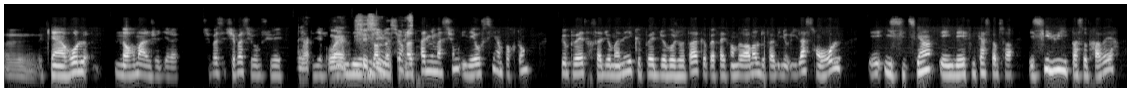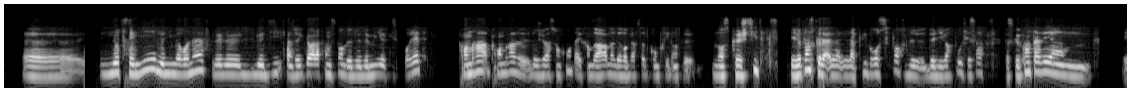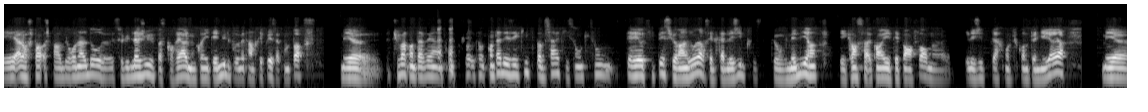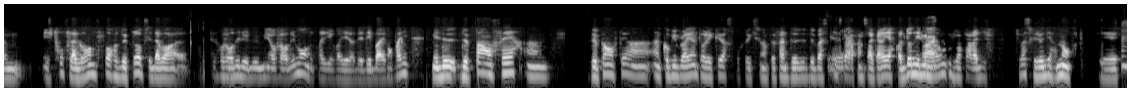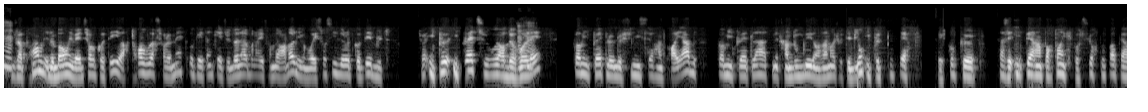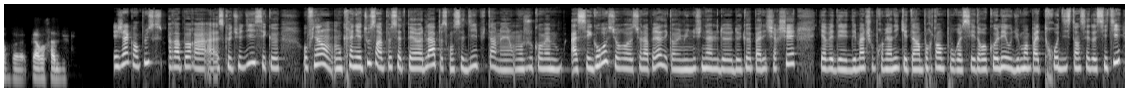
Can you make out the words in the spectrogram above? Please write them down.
euh, qui a un rôle normal, je dirais. Je sais pas, si- je sais pas si vous me suivez. Ouais. C'est-à-dire Ouais, qu'il est- si, dans si, bien notre- sûr. Notre animation, il est aussi important que peut être Sadio Mané, que peut être Diogo Jota, que peut être Alexander Arnold ou Fabinho. Il a son rôle et il s'y tient et il est efficace comme ça. Et si lui il passe au travers, euh, l'autre ailier, le numéro 9, le, le, le 10, enfin celui qui aura la fonction de, de, milieu qui se projette, prendra, prendra le, jeu à son compte, Alexander Arnold et Robertson compris dans ce, dans ce que je cite. Et je pense que la, la, plus grosse force de Liverpool, c'est ça. Parce que quand tu avais un. Et alors, je parle, je parle de Ronaldo, euh, celui de la Juve, parce qu'au Real, même quand il était nul, il pouvait mettre un triplé, ça compte pas. Mais euh, tu vois, quand tu un, quand, quand as des équipes comme ça qui sont, qui sont stéréotypées sur un joueur, c'est le cas de l'Égypte, que vous venez de dire, hein, et quand, ça, quand il n'était pas en forme, euh, l'Égypte perd contre, contre le Nigeria. Mais, euh, mais je trouve que la grande force de Klopp, c'est d'avoir aujourd'hui le, le, meilleur joueur du monde. Après, il y a des débats et compagnie, mais de ne pas en faire un de pas en faire un, un, Kobe Bryant aux Lakers pour ceux qui sont un peu fans de, de basket ouais. à la fin de sa carrière. Quoi. Donnez-lui ouais. un il va faire la diff. Tu vois ce que je veux dire? Non. Et Mhm. Il va prendre, le ballon, il va être sur le côté, il va y avoir trois joueurs sur le mec. Ok, t'inquiète, je donne la balle à Alexander Arnold, il va envoyer saucisse de l'autre côté, but. Tu vois, il peut, il peut être ce joueur de relais, comme il peut être le, le finisseur incroyable, comme il peut être là à te mettre un doublé dans un match où t'es bien, il peut tout faire. Et je trouve que ça, c'est hyper important et qu'il faut surtout pas perdre, perdre ça de vue. Et Jacques, en plus, par rapport à, ce que tu dis, c'est que au final, on, on craignait tous un peu cette période-là parce qu'on s'est dit, putain, mais on joue quand même assez gros sur, euh, sur la période. Il y a quand même une finale de, de Cup à aller chercher. Il y avait des, des matchs en première ligue qui étaient importants pour essayer de recoller ou du moins pas être trop distancé de City.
